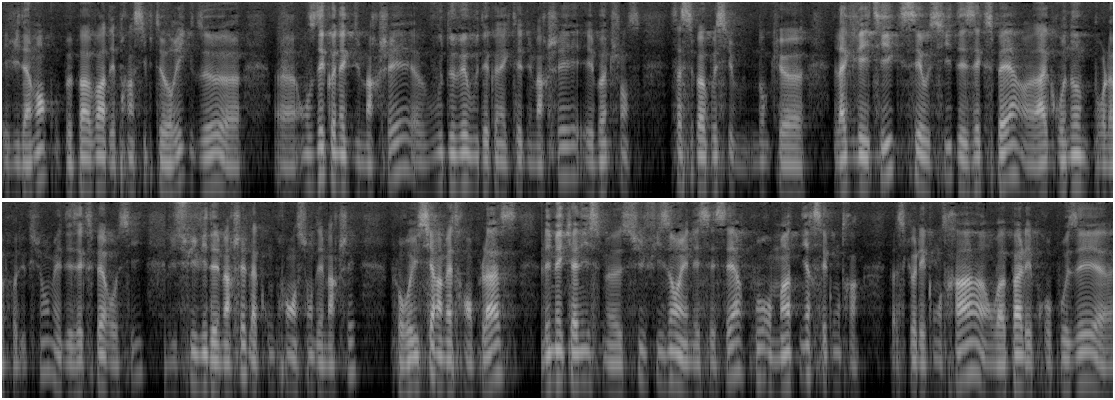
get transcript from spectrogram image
évidemment qu'on ne peut pas avoir des principes théoriques de euh, euh, on se déconnecte du marché, vous devez vous déconnecter du marché et bonne chance. Ça, c'est pas possible. Donc l'agriéthique, c'est aussi des experts, agronomes pour la production, mais des experts aussi du suivi des marchés, de la compréhension des marchés, pour réussir à mettre en place les mécanismes suffisants et nécessaires pour maintenir ces contrats. Parce que les contrats, on ne va pas les proposer euh,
